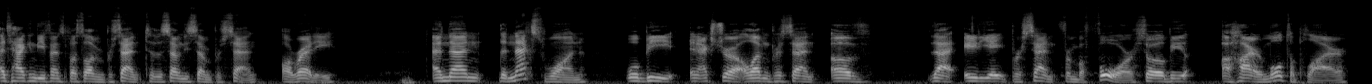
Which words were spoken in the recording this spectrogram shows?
attack and defense plus 11% to the 77% already. And then the next one will be an extra 11% of that 88% from before, so it'll be a higher multiplier.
